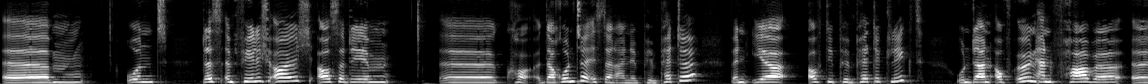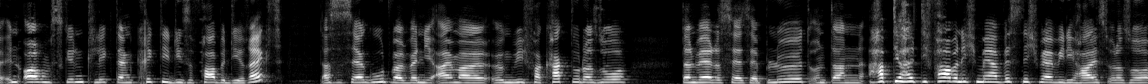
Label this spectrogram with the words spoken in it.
Ähm, und das empfehle ich euch. Außerdem, äh, darunter ist dann eine Pimpette. Wenn ihr auf die Pimpette klickt und dann auf irgendeine Farbe äh, in eurem Skin klickt, dann kriegt ihr diese Farbe direkt. Das ist sehr gut, weil wenn ihr einmal irgendwie verkackt oder so, dann wäre das sehr, sehr blöd und dann habt ihr halt die Farbe nicht mehr, wisst nicht mehr, wie die heißt oder so.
